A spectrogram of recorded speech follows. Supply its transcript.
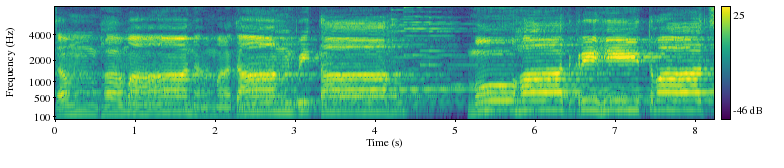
दम्भमानमदान्विताः मोहाद् गृहीत्वात्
